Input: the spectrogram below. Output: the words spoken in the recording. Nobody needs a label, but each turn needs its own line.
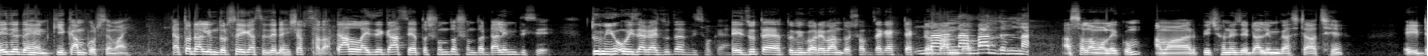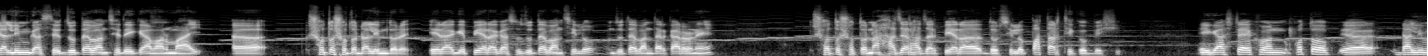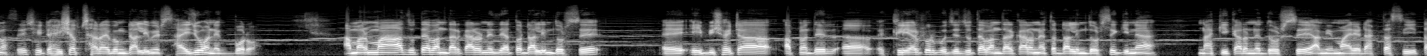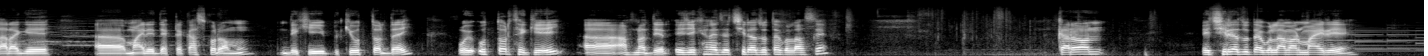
এই যে দেখেন কি কাম করছে মাই। এত ডালিম ধরছে এই গাছে যেটা হিসাব ছাড়া। আল্লাহ যে গাছে এত সুন্দর সুন্দর ডালিম দিছে তুমি ওই জায়গায় জুতা দিছ কে? এই জুতা তুমি ঘরে বান্ধো সব জায়গায় একটা একটা বান্ধো
না
আসসালামু আলাইকুম। আমার পিছনে যে ডালিম গাছটা আছে এই ডালিম গাছে জুতা বাঁধছে দেখে আমার মাই আহ, শত শত ডালিম ধরে। এর আগে পেয়ারা গাছে জুতা বাঁধছিল জুতা বাঁধার কারণে শত শত না হাজার হাজার পেয়ারা ধরছিল পাতার থেকেও বেশি। এই গাছটা এখন কত ডালিম আছে সেটা হিসাব ছাড়া এবং ডালিমের সাইজও অনেক বড়। আমার মা জুতা বাঁধার কারণে যে এত ডালিম ধরছে এই বিষয়টা আপনাদের ক্লিয়ার করব যে জুতা বাঁধার কারণে এত ডালিম ধরছে কিনা, না কি কারণে ধরছে, আমি মায়ের ডাকতাছি। তার আগে মায়ের একটা কাজ করামু, দেখি কি উত্তর দেয়। ওই উত্তর থেকেই আপনাদের এই যেখানে যে ছিঁড়া জুতাগুলো আছে, কারণ এই ছিঁড়া জুতাগুলো আমার মায়েরে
